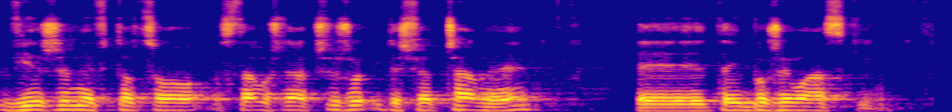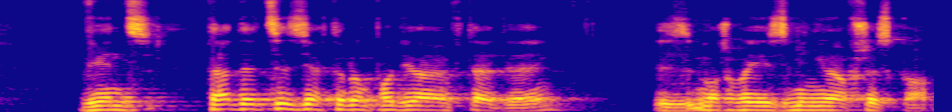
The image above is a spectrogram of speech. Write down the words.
wierzymy w to, co stało się na krzyżu i doświadczamy e, tej Bożej łaski. Więc ta decyzja, którą podjąłem wtedy, można powiedzieć, zmieniła wszystko.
